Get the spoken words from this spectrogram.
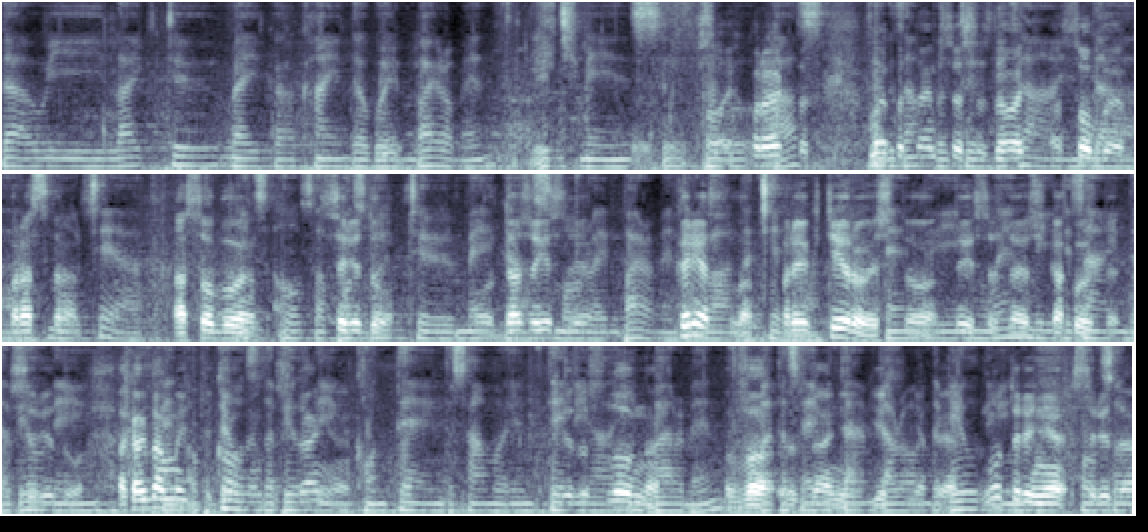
That we like to make a kind of environment, which means uh, for us, for example, to design the small chair. особую It's also среду. possible to make Вот, даже a если smaller environment around Кресло проектируешь, то ты when создаешь we какую-то design the среду. building, А когда мы and of course делаем the building здание, contained some interior Безусловно, environment, в but at the same здании time есть around the некая внутренняя среда,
